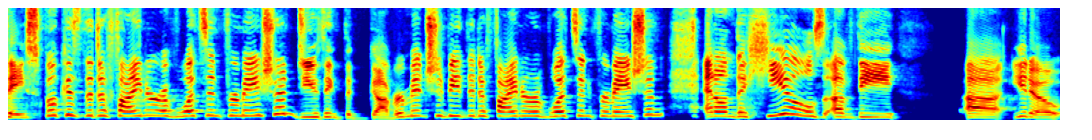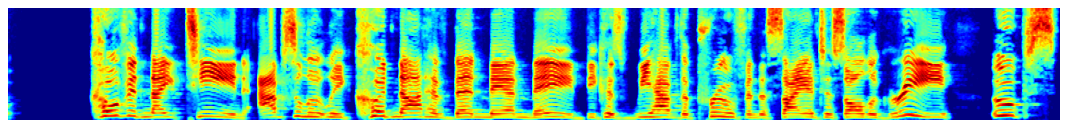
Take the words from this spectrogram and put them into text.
Facebook is the definer of what's information? Do you think the government should be the definer of what's information? And on the heels of the uh, you know, COVID 19 absolutely could not have been man made because we have the proof and the scientists all agree. Oops,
